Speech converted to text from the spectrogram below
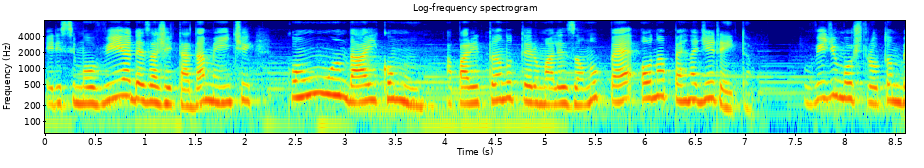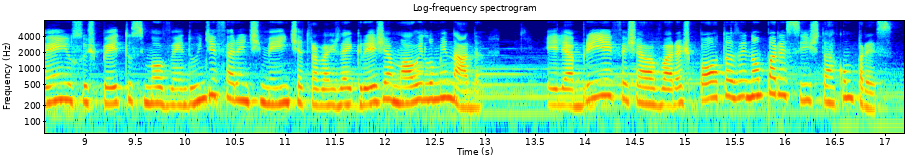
Ele se movia desajeitadamente com um andar incomum, aparentando ter uma lesão no pé ou na perna direita. O vídeo mostrou também o suspeito se movendo indiferentemente através da igreja mal iluminada. Ele abria e fechava várias portas e não parecia estar com pressa.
